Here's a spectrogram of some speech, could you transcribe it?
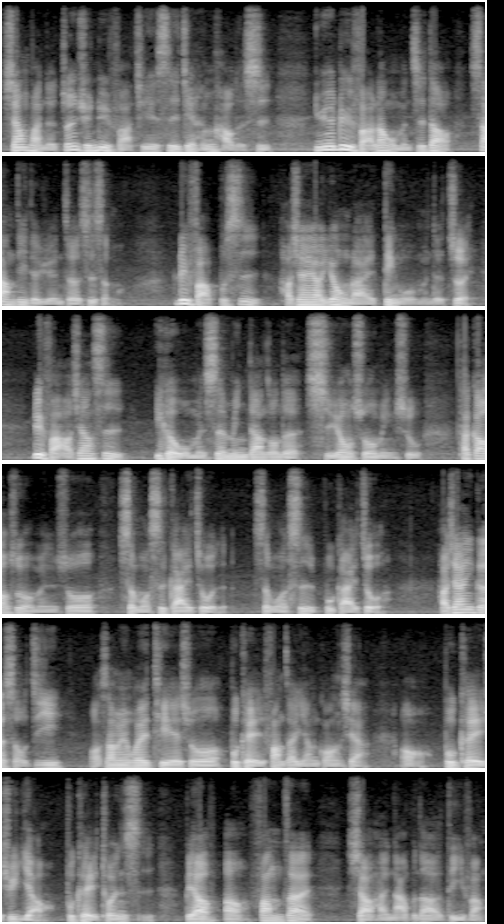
相反的，遵循律法其实是一件很好的事，因为律法让我们知道上帝的原则是什么。”律法不是好像要用来定我们的罪，律法好像是一个我们生命当中的使用说明书，他告诉我们说什么是该做的，什么是不该做。好像一个手机哦，上面会贴说不可以放在阳光下哦，不可以去咬，不可以吞食，不要哦放在小孩拿不到的地方。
